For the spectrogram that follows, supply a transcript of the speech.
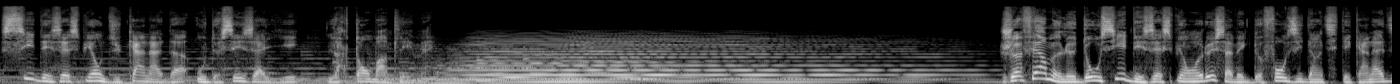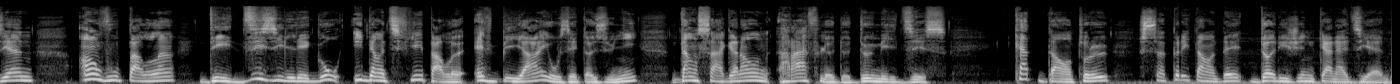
si des espions du Canada ou de ses alliés leur tombent entre les mains. Je ferme le dossier des espions russes avec de fausses identités canadiennes en vous parlant des dix illégaux identifiés par le FBI aux États-Unis dans sa grande rafle de 2010 quatre d'entre eux se prétendaient d'origine canadienne.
